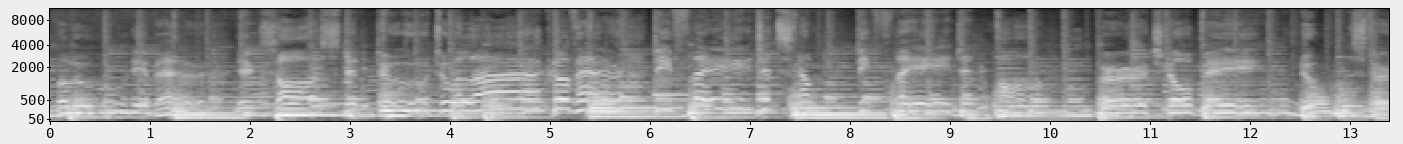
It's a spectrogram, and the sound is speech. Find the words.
balloony bear, exhausted due to a lack of air. Deflated snout, deflated paw, urged obeying Newton's third.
